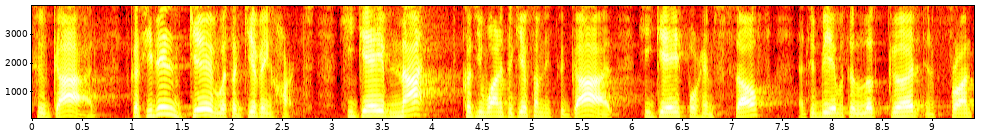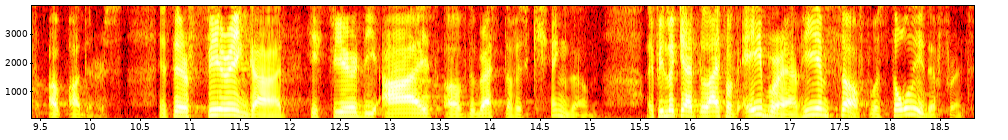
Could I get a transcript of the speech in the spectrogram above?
to God, because he didn't give with a giving heart. He gave not because he wanted to give something to God, he gave for himself and to be able to look good in front of others. Instead of fearing God, he feared the eyes of the rest of his kingdom. If you look at the life of Abraham, he himself was totally different.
